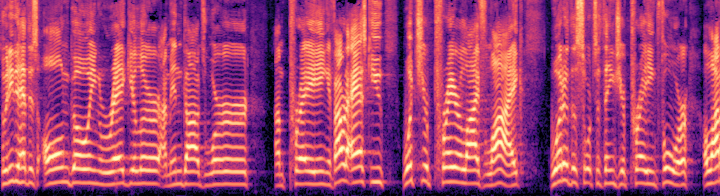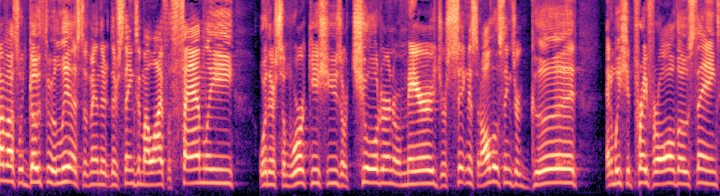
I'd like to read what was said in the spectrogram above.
So we need to have this ongoing, regular, I'm in God's Word, I'm praying. If I were to ask you, what's your prayer life like? What are the sorts of things you're praying for? A lot of us would go through a list of, man, there, there's things in my life with family, or there's some work issues, or children, or marriage, or sickness, and all those things are good, and we should pray for all those things.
